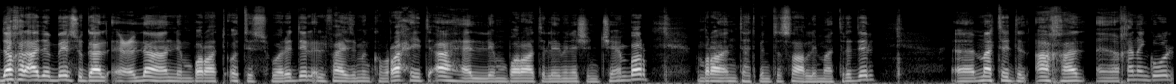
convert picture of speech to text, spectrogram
دخل آدم بيرس وقال إعلان لمباراة اوتس وريدل. الفائز منكم راح يتأهل لمباراة ال Elimination Chamber. المباراة انتهت بانتصار لمات ريدل. آه مات ريدل آخذ آه خلينا نقول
